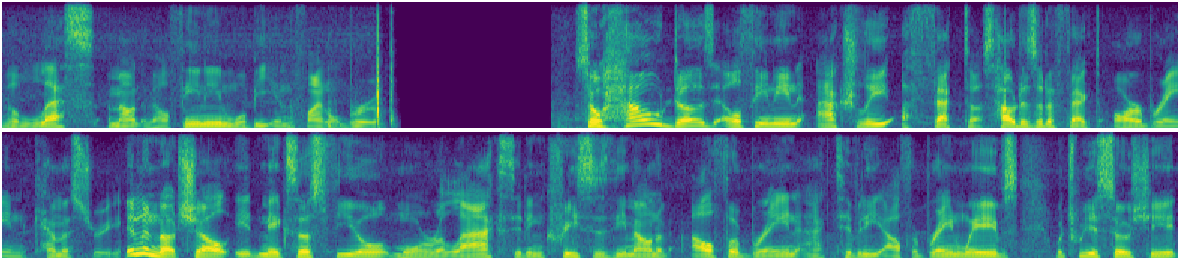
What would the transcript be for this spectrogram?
the less amount of L-theanine will be in the final brew. So how does L-theanine actually affect us? How does it affect our brain chemistry? In a nutshell, it makes us feel more relaxed. It increases the amount of alpha brain activity, alpha brain waves, which we associate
